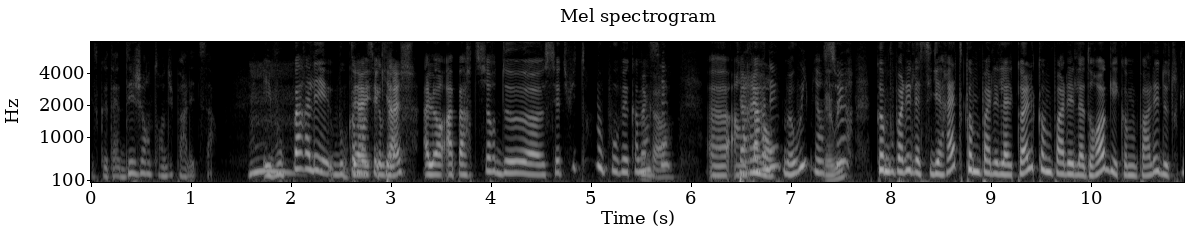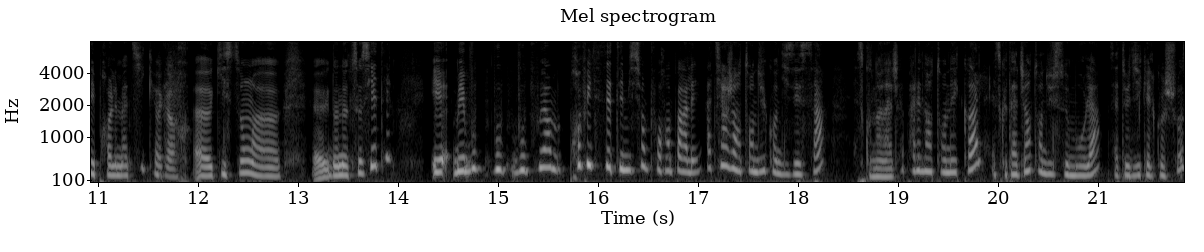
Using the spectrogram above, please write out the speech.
Est-ce que tu as déjà entendu parler de ça? Et vous mmh. parlez, vous commencez comme ça. Alors à partir de 7-8 ans, vous pouvez commencer à en parler. Mais oui, bien sûr. Comme vous parlez de la cigarette, comme vous parlez de l'alcool, comme vous parlez de la drogue et comme vous parlez de toutes les problématiques qui sont dans notre société. Et, mais vous, vous, pouvez profiter de cette émission pour en parler. Ah tiens, j'ai entendu qu'on disait ça. Est-ce qu'on en a déjà parlé dans ton école? Est-ce que tu as déjà entendu ce mot-là? Ça te dit quelque chose?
